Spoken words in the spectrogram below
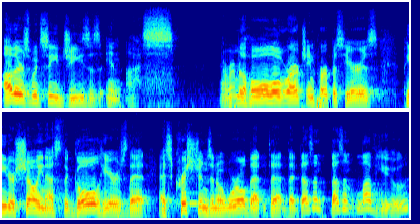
others would see Jesus in us. Now remember, the whole overarching purpose here is Peter showing us the goal here is that as Christians in a world that, that, that doesn't, doesn't love you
